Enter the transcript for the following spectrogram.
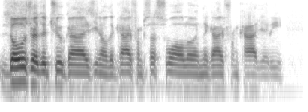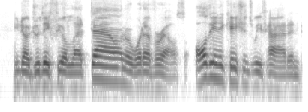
those are the two guys, you know, the guy from Sassuolo and the guy from Cagliari. You know, do they feel let down or whatever else? All the indications we've had, and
